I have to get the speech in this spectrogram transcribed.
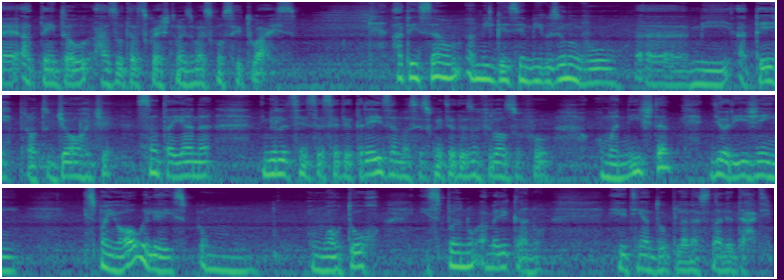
é, atento às outras questões mais conceituais. Atenção, amigas e amigos, eu não vou uh, me ater. Pronto, George Santayana, de 1863 a 1952, um filósofo humanista de origem espanhol, ele é um, um autor hispano-americano e tinha dupla nacionalidade,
